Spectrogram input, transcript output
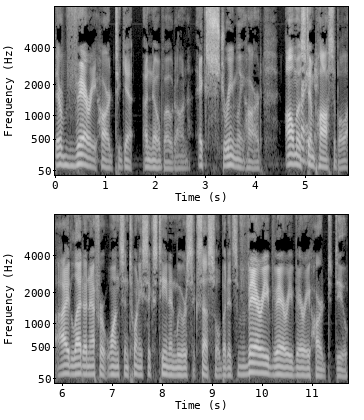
they're very hard to get a no vote on. Extremely hard. Almost Right. impossible. I led an effort once in 2016 and we were successful, but it's very, very, very hard to do.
